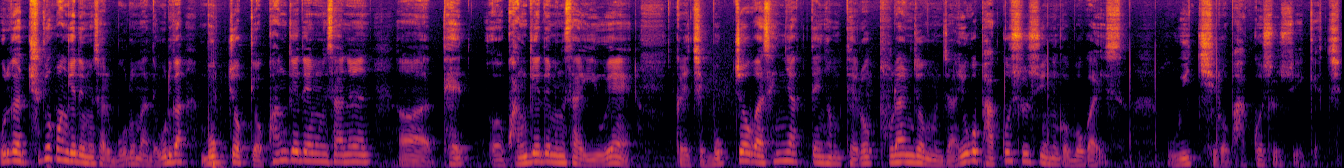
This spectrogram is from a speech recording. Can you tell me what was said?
우리가 주격 관계 대명사를 모르면 안 돼. 우리가 목적격 관계 대명사는 어, 대, 어, 관계 대명사 이후에 그렇지 목적어가 생략된 형태로 불완전 문장. 요거 바꿔 쓸 수 있는 거 뭐가 있어? 위치로 바꿔 쓸 수 있겠지.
